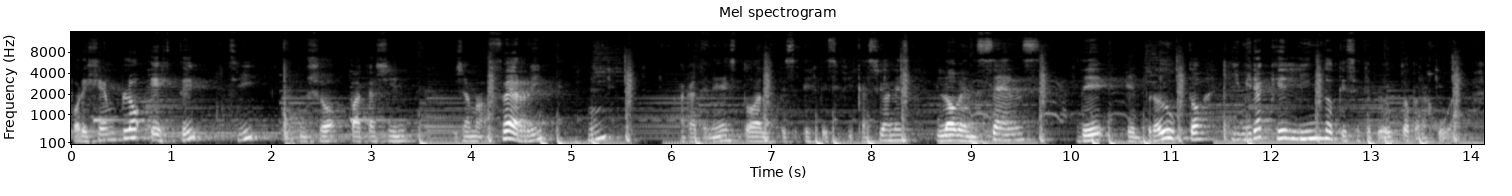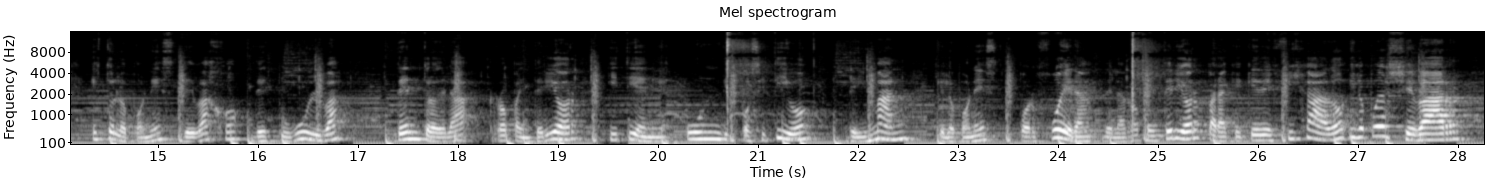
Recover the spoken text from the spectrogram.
Por ejemplo, este, ¿sí? cuyo packaging se llama Ferry. Acá tenés todas las especificaciones Love and Sense del el producto. Y mira qué lindo que es este producto para jugar. Esto lo pones debajo de tu vulva, dentro de la ropa interior, y tiene un dispositivo imán que lo pones por fuera de la ropa interior para que quede fijado y lo puedas llevar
